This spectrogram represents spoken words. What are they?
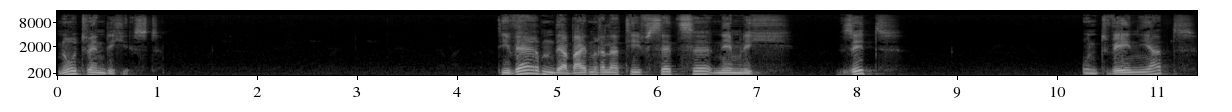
notwendig ist. Die Verben der beiden Relativsätze, nämlich sit und veniat,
